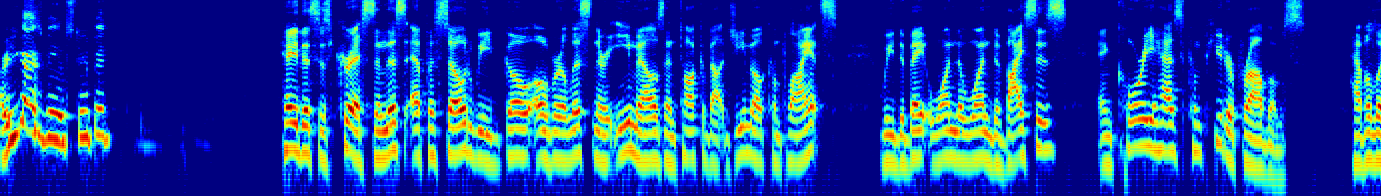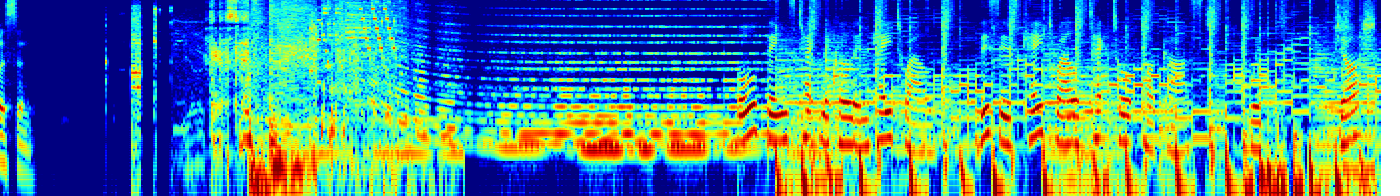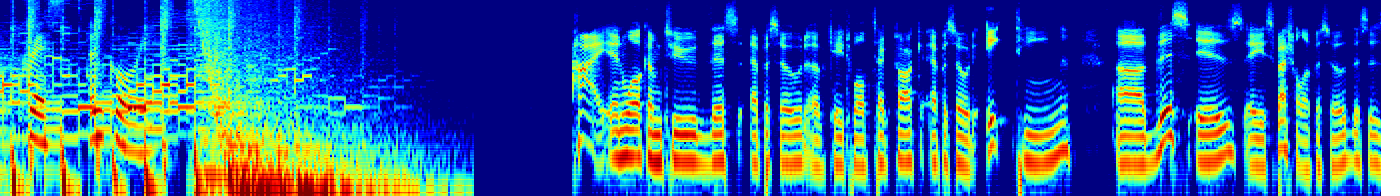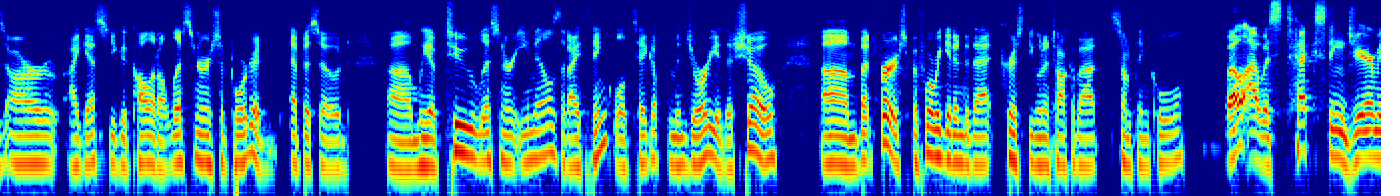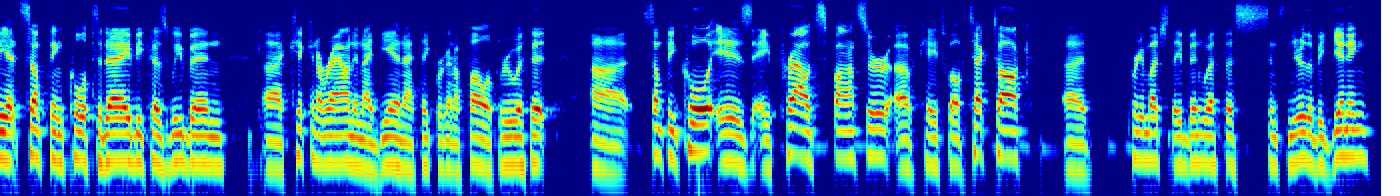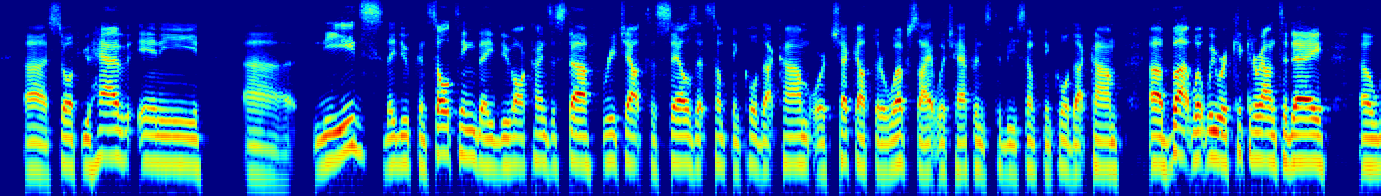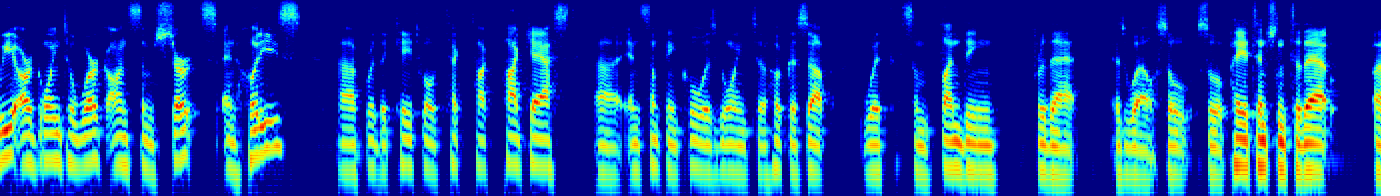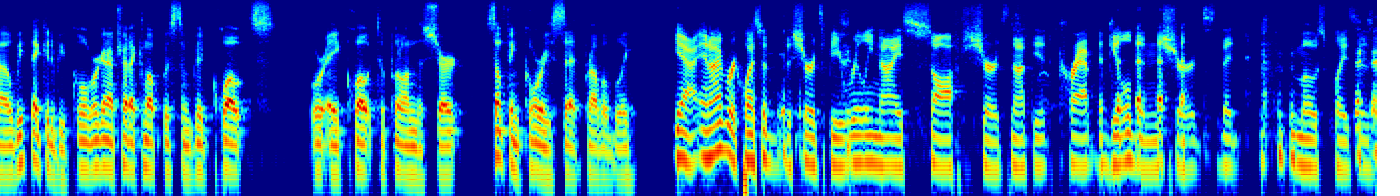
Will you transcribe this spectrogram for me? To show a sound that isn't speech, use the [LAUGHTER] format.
Are you guys being stupid? Hey, this is Chris. In this episode, we go over listener emails and talk about Gmail compliance. We debate one to one devices, and Corey has computer problems. Have a listen. All things technical in K 12. This is K 12 Tech Talk Podcast with Josh, Chris, and Corey. Hi, and welcome to this episode of K 12 Tech Talk, episode 18. Uh, this is a special episode. This is our, I guess you could call it a listener supported episode. Um, we have two listener emails that I think will take up the majority of the show. Um, but first, before we get into that, Chris, do you want to talk about something cool? Well, I was texting Jeremy at something cool today because we've been uh, kicking around an idea and I think we're going to follow through with it. Uh, something cool is a proud sponsor of K 12 Tech Talk. Uh, pretty much they've been with us since near the beginning. Uh, so if you have any uh, needs, they do consulting, they do all kinds of stuff. Reach out to sales at somethingcool.com or check out their website, which happens to be somethingcool.com. Uh, but what we were kicking around today, we are going to work on some shirts and hoodies for the K 12 Tech Talk podcast uh, and something cool is going to hook us up with some funding for that as well. So so pay attention to that. Uh, we think it'd be cool. We're gonna try to come up with some good quotes or a quote to put on the shirt. Something Corey said probably. Yeah, and I've requested that the shirts be really nice, soft shirts, not the crap Gildan [LAUGHS] shirts that most places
